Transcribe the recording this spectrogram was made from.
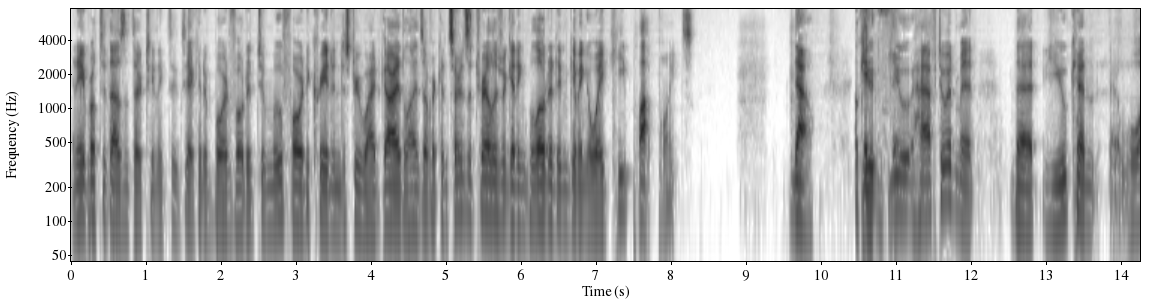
In April 2013, its executive board voted to move forward to create industry wide guidelines over concerns that trailers were getting bloated and giving away key plot points. Now, Okay, you, you have to admit that you can, uh,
